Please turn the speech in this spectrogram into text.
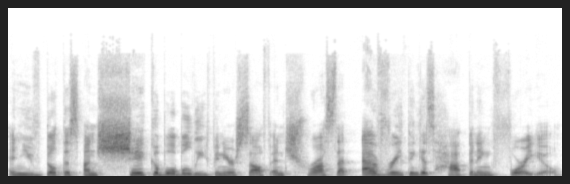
And you've built this unshakable belief in yourself and trust that everything is happening for you.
